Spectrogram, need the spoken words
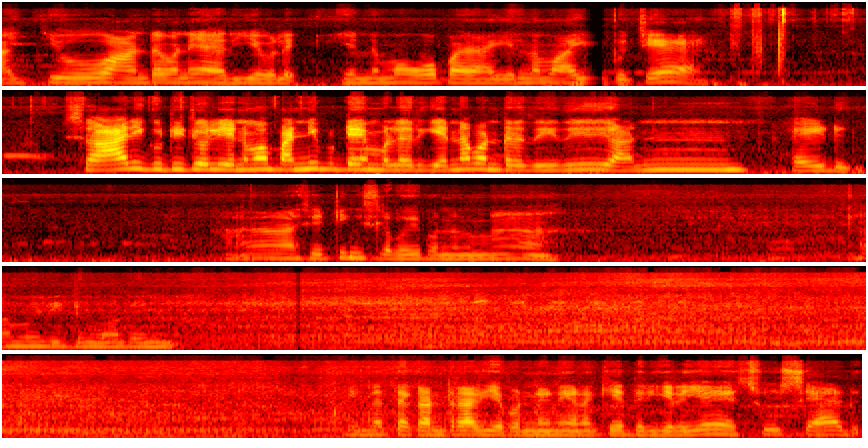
ஐயோ ஆண்டவனே அறியவில்லை. என்னமோ ஓப்ப என்னமோ ஆகி போச்சே சாரி குட்டி டோலி என்னமோ பண்ணிவிட்டேன் போல இருக்கு. என்ன பண்ணுறது இது? அன்ஹைடு ஆ செட்டிங்ஸில் போய் பண்ணணுமா? கம்யூனிட்டி மாடர்ன் என்னத்தை கன்றாவிய பண்ணுன்னு எனக்கே தெரியலையே. So said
